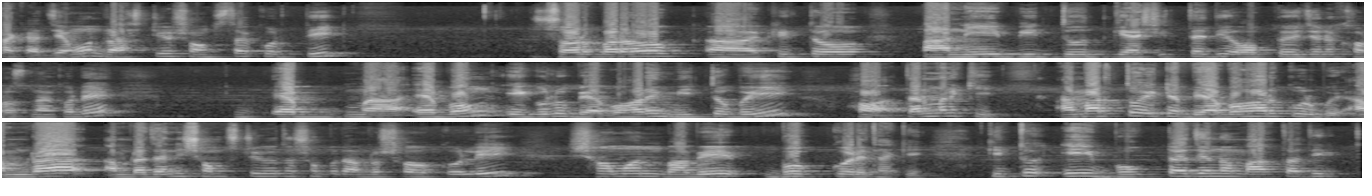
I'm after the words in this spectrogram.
থাকা। যেমন রাষ্ট্রীয় সংস্থা কর্তৃক সরবরাহকৃত পানি, বিদ্যুৎ, গ্যাস ইত্যাদি অপ্রয়োজনে খরচ না করে, এবং এগুলো ব্যবহারে মিতব্যয়ী হওয়া তার মানে কি? আমার তো এটা ব্যবহার করবই। আমরা আমরা জানি সমষ্টিগত সম্পদ আমরা সকলেই সমানভাবে ভোগ করে থাকি। কিন্তু এই ভোগটা যেন মাত্রাতিরিক্ত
